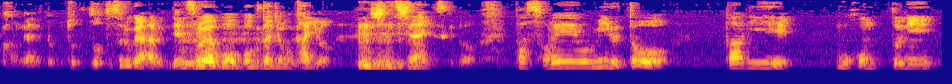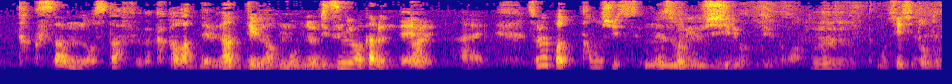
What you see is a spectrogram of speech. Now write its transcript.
考えると、ちょっとゾッとするぐらいあるんで、それはもう僕たちはもう関与しないんですけど、やっぱそれを見ると、やっぱり、もう本当にたくさんのスタッフが関わってるなっていうのはもう如実にわかるんで、はいはい。それはやっぱ楽しいですよね、うんそういう資料っていうのは。うん。楽しいし、どんどん、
